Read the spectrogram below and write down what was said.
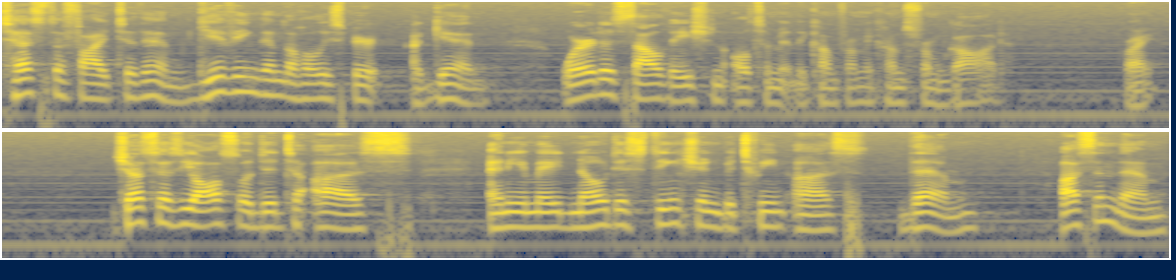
testified to them, giving them the Holy Spirit again. Where does salvation ultimately come from? It comes from God, right? Just as He also did to us, and He made no distinction between us, them, us and them,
